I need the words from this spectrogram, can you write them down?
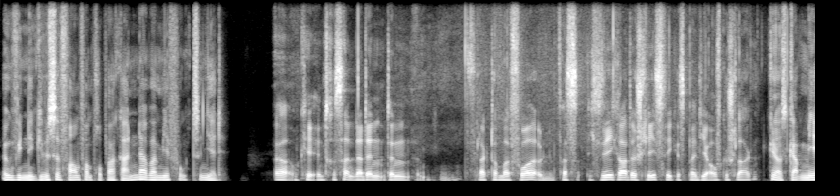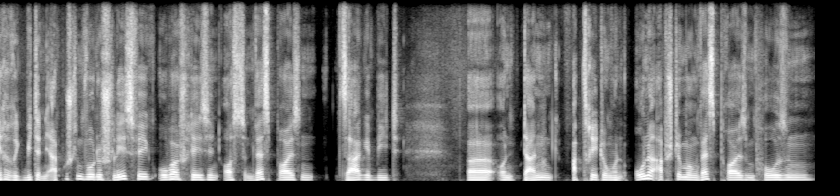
irgendwie eine gewisse Form von Propaganda bei mir funktioniert. Ah, okay, interessant. Na, dann, dann schlag doch mal vor, was ich sehe gerade, Schleswig ist bei dir aufgeschlagen. Genau, es gab mehrere Gebiete, in denen abgestimmt wurde. Schleswig, Oberschlesien, Ost- und Westpreußen, Saargebiet äh, und dann Abtretungen ohne Abstimmung, Westpreußen, Posen,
